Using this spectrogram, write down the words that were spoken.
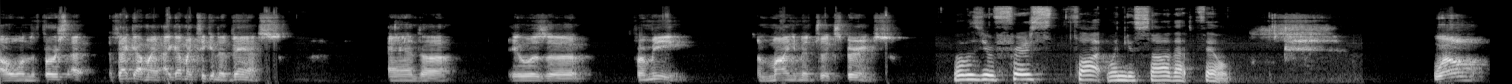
Oh, on the first, in fact, I got my I got my ticket in advance, and uh, it was uh, for me a monumental experience. What was your first thought when you saw that film? Well,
